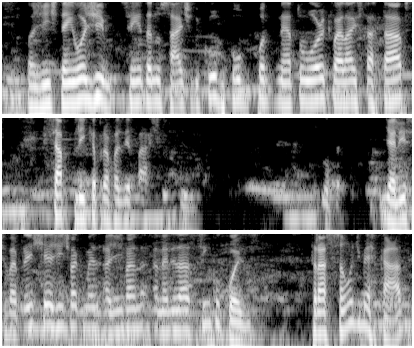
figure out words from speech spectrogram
Então a gente tem hoje, você entra no site do Cubo, cubo.network, vai lá em startups, se aplica para fazer parte do Cubo. Desculpa. E ali você vai preencher, a gente vai, a gente vai analisar cinco coisas. Tração de mercado,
